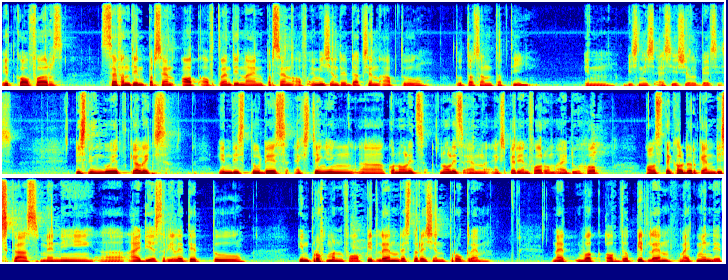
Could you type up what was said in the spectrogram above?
It covers 17% out of 29% of emission reduction up to 2030 in business as usual basis. Distinguished colleagues, in this two days exchanging uh, knowledge, knowledge and experience forum, I do hope all stakeholders can discuss many uh, ideas related to improvement for peatland restoration program. Network of the peatland like-minded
